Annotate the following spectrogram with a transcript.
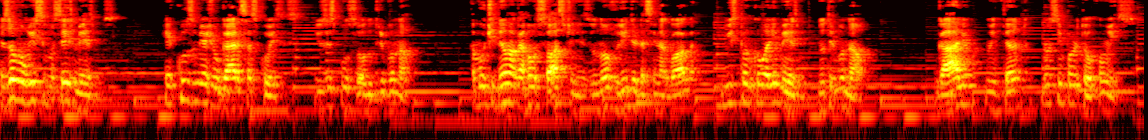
resolvam isso vocês mesmos. Recuso-me a julgar essas coisas, e os expulsou do tribunal. A multidão agarrou Sóstenes, o novo líder da sinagoga, e o espancou ali mesmo, no tribunal. Galho, no entanto, não se importou com isso.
